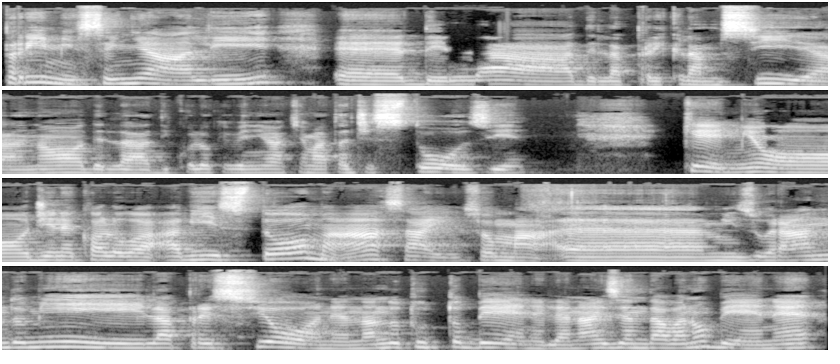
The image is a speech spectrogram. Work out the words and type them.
primi segnali eh, della, della preeclampsia, no? Della- di quello che veniva chiamata gestosi, che il mio ginecologo ha visto, ma sai, insomma, eh, misurandomi la pressione, andando tutto bene, le analisi andavano bene,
